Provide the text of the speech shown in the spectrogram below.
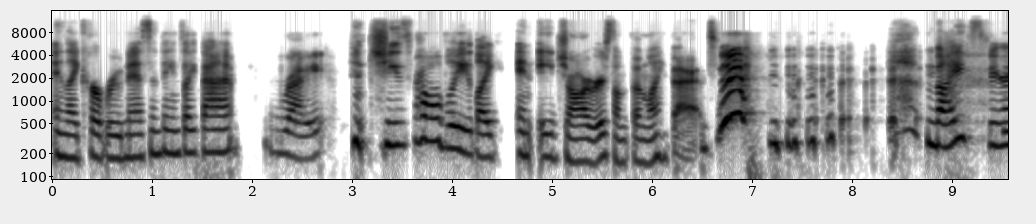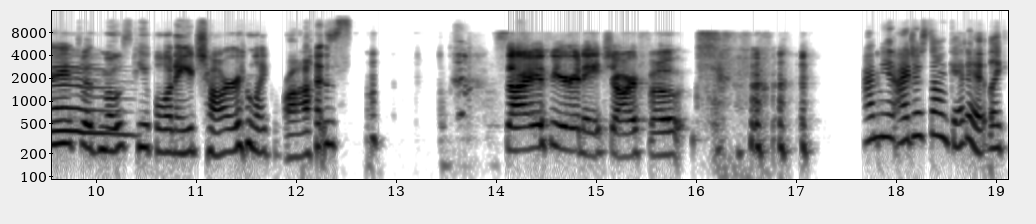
and like her rudeness and things like that. Right. She's probably like in HR or something like that. My experience with most people in HR, like Roz. Sorry if you're in HR, folks. I mean, I just don't get it. Like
